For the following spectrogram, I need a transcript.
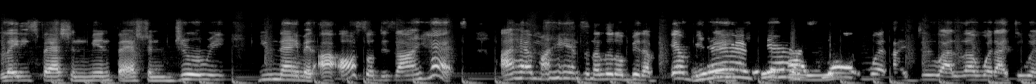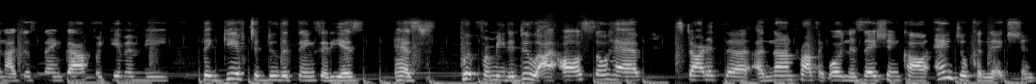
ladies fashion, men fashion, jewelry, you name it. I also design hats. I have my hands in a little bit of everything. Yes, yes. I love what I do. I love what I do, and I just thank God for giving me the gift to do the things that He has has put for me to do. I also have started the a nonprofit organization called Angel Connection,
